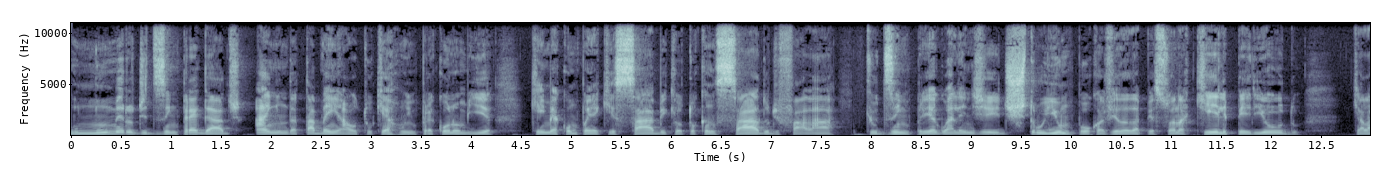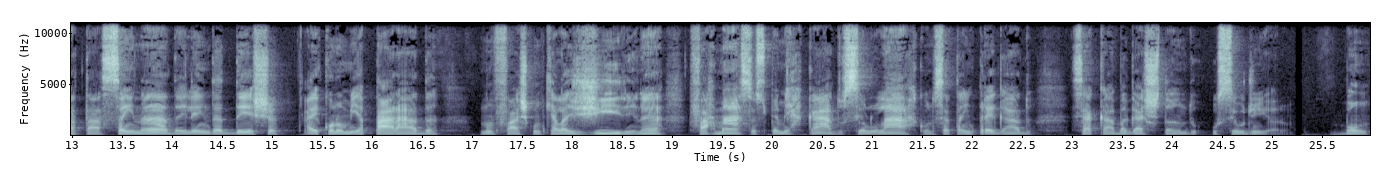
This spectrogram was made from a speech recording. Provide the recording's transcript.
o número de desempregados ainda está bem alto, o que é ruim para a economia. Quem me acompanha aqui sabe que eu estou cansado de falar que o desemprego, além de destruir um pouco a vida da pessoa naquele período que ela está sem nada, ele ainda deixa a economia parada, não faz com que ela gire, né? Farmácia, supermercado, celular, quando você está empregado, você acaba gastando o seu dinheiro. Bom,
